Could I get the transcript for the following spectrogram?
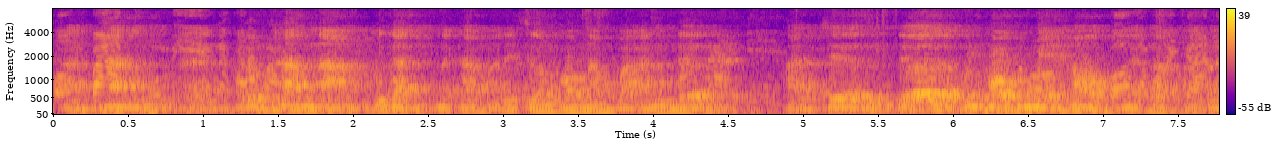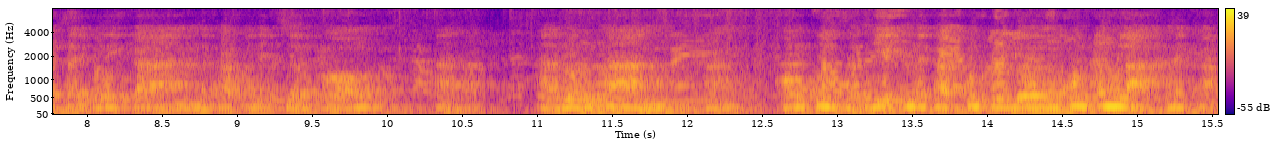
ของอะบ้านทางผมเองนะครับ ร่วมท่ามน้ำด้วยกันนะครับอะในส่วนของนำบานเด้ออะเชิญเด้อคุณพ่อคุณแม่เฮานะครับอะมาใส่บริการนะครับอะในส่วนของอะอะ โรงท่านของคุณสถิตนะครับ คุณประยงคุณกำลังนะครับ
